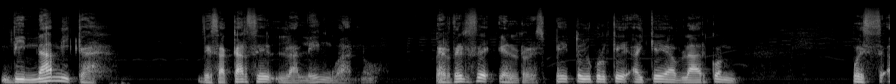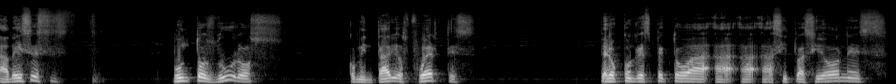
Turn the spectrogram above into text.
dinámica de sacarse la lengua, ¿no? Perderse el respeto. Yo creo que hay que hablar con, pues a veces puntos duros, comentarios fuertes, pero con respecto a, situaciones,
